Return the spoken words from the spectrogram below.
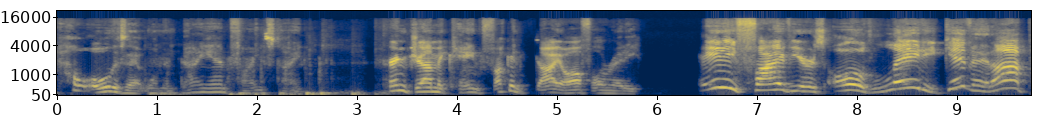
How old is that woman? Dianne Feinstein. Her and John McCain fucking die off already. 85 years old. Lady, give it up.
